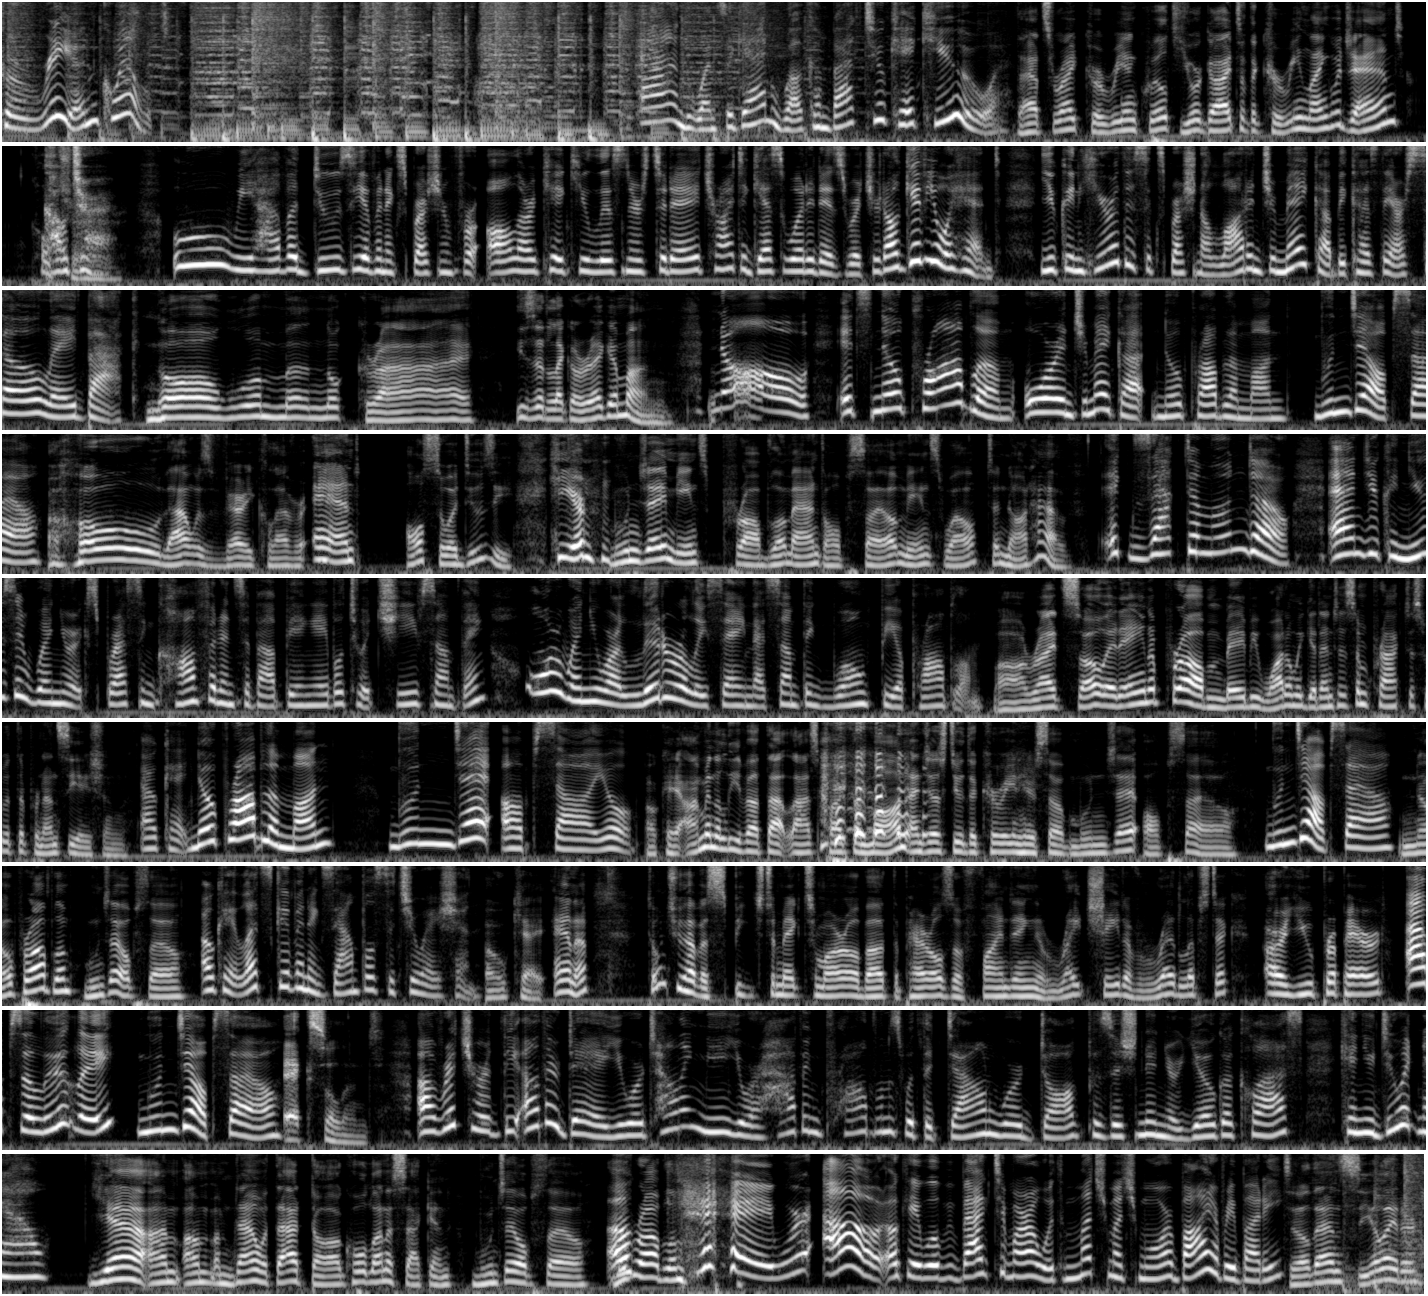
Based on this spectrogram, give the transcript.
Korean quilt. And once again, welcome back to KQ. That's right, Korean Quilt, your guide to the Korean language and culture. Culture. Ooh, we have a doozy of an expression for all our KQ listeners today. Try to guess what it is, Richard. I'll give you a hint. You can hear this expression a lot in Jamaica because they are so laid back. No woman, no cry. Is it like a reggae man? No, it's no problem. Or in Jamaica, no problem, man. 문제 없어요. Oh, that was very clever. And also a doozy. Here, munje means problem and opseo means, well, to not have. Exactamundo! And you can use it when you're expressing confidence about being able to achieve something or when you are literally saying that something won't be a problem. All right, so it ain't a problem, baby. Why don't we get into some practice with the pronunciation? Okay, no problem, Mun. 문제 없어요. Okay, I'm going to leave out that last part, the mon, and just do the Korean here. So, 문제 없어요. 문제 없어요. No problem. 문제 없어요. Okay, let's give an example situation. Okay, Anna, don't you have a speech to make tomorrow about the perils of finding the right shade of red lipstick? Are you prepared? Absolutely. 문제 없어요. Excellent. Uh, Richard, the other day you were telling me you were having problems with the downward dog position in your yoga class. Can you do it now? Yeah, I'm I'm I'm down with that dog. Hold on a second. 문제 없어요. No problem. Hey, we're out. Okay, we'll be back tomorrow with much, much more. Bye, everybody. Till then, see you later.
